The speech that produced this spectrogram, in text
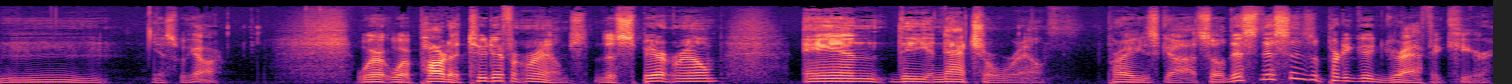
Mm, yes, we are. We're, we're part of two different realms the spirit realm and the natural realm. Praise God. So this this is a pretty good graphic here.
